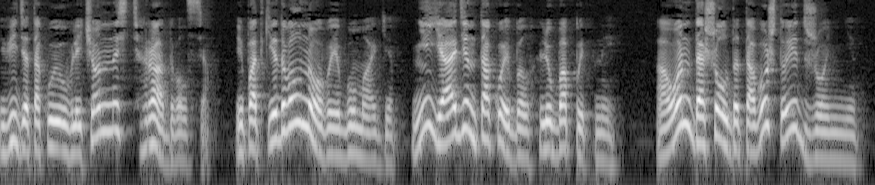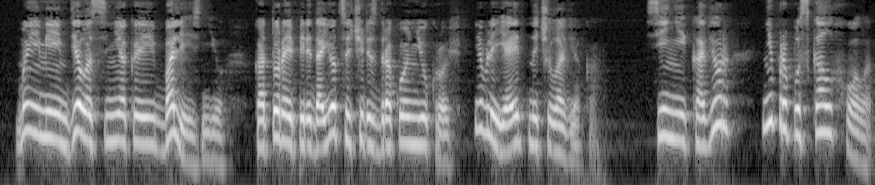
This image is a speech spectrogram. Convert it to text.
видя такую увлеченность, радовался и подкидывал новые бумаги. Не я один такой был любопытный. А он дошел до того, что и Джонни. Мы имеем дело с некой болезнью, которая передается через драконью кровь и влияет на человека. Синий ковер не пропускал холод,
